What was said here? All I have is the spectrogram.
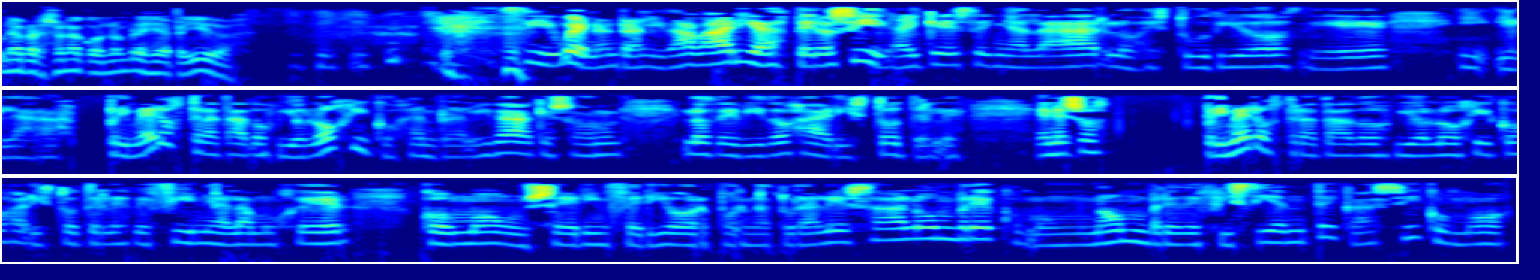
una persona con nombres y apellidos. Sí, bueno, en realidad varias, pero sí, hay que señalar los estudios de, y, y los primeros tratados biológicos, en realidad, que son los debidos a Aristóteles. En esos primeros tratados biológicos, Aristóteles define a la mujer como un ser inferior por naturaleza al hombre, como un hombre deficiente casi, como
